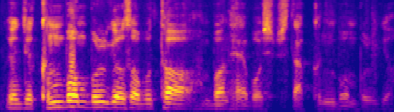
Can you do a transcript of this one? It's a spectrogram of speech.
이제 근본 불교서부터 한번 해보십시다. 근본 불교.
